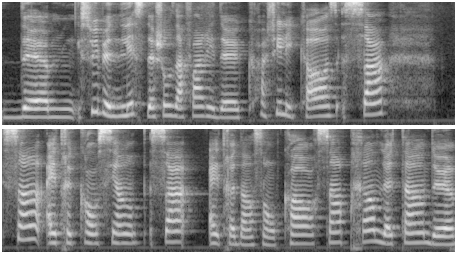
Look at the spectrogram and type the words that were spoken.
de suivre une liste de choses à faire et de cocher les cases sans sans être consciente, sans être dans son corps, sans prendre le temps de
